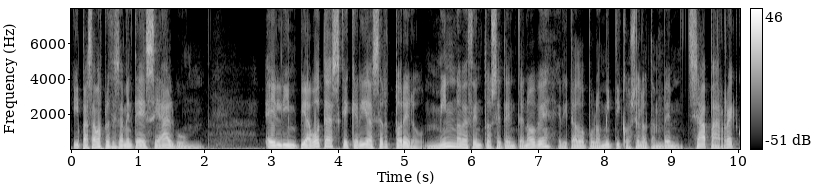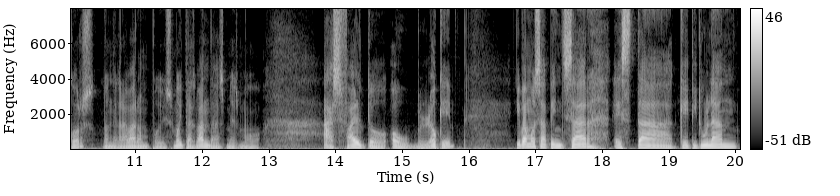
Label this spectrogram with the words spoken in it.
e pasamos precisamente a ese álbum. El limpiabotas que quería ser torero, 1979, editado polo mítico selo tamén Chapa Records, donde gravaron pois moitas bandas, mesmo Asfalto ou Bloque, e vamos a pensar esta que titulan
